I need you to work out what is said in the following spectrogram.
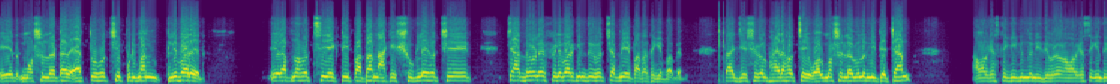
এর মশলাটার এত হচ্ছে পরিমাণ ফ্লেভারের। এর আপনার হচ্ছে একটি পাতা নাকে শুকলে হচ্ছে চার ধরনের ফ্লেভার কিন্তু হচ্ছে আপনি এই পাতা থেকে পাবেন। তাই যে সকল ভাইরা হচ্ছে এই অল মশলাগুলো নিতে চান আমার কাছ থেকে কিন্তু নিতে পারেন। আমার কাছে কিন্তু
